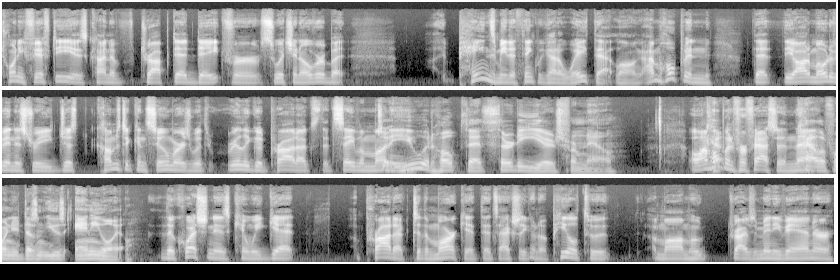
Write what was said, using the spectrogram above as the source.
2050 is kind of drop dead date for switching over, but it pains me to think we got to wait that long. I'm hoping that the automotive industry just comes to consumers with really good products that save them money. So you would hope that 30 years from now, oh, I'm hoping for faster than that. California doesn't use any oil. the question is, can we get a product to the market that's actually going to appeal to a mom who drives a minivan or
